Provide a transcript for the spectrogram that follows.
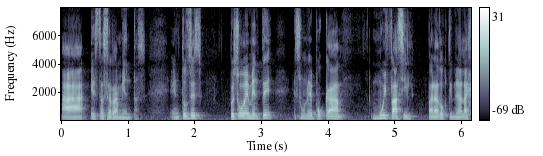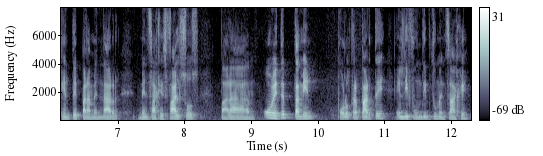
a estas herramientas. Entonces, pues obviamente es una época muy fácil para adoctrinar a la gente, para mandar mensajes falsos, para, obviamente también, por otra parte, el difundir tu mensaje,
